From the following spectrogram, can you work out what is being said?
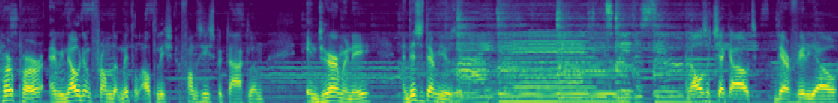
Purpur and we know them from the Mittelalterliche Phantasie Spectaculum in Germany and this is their music. And also check out their video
